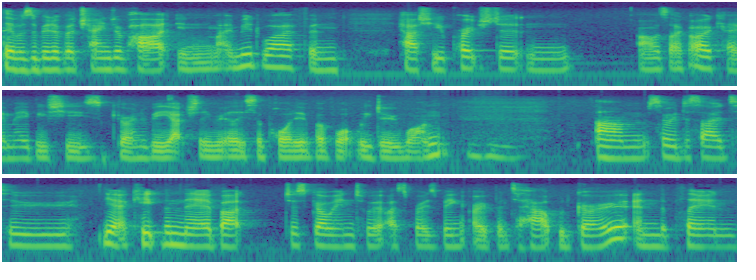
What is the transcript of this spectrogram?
there was a bit of a change of heart in my midwife and how she approached it. And I was like, oh, okay, maybe she's going to be actually really supportive of what we do want. Mm-hmm. Um, so we decided to, yeah, keep them there, but just go into it, I suppose, being open to how it would go. And the plan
